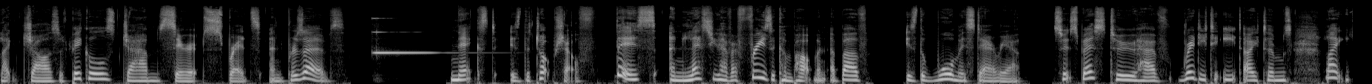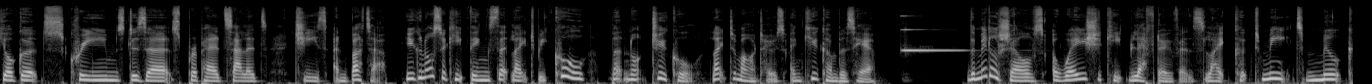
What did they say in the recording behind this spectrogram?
like jars of pickles, jams, syrups, spreads, and preserves. Next is the top shelf. This, unless you have a freezer compartment above, is the warmest area. So it's best to have ready to eat items like yogurts, creams, desserts, prepared salads, cheese, and butter. You can also keep things that like to be cool but not too cool, like tomatoes and cucumbers here. The middle shelves are where you should keep leftovers like cooked meat, milk,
